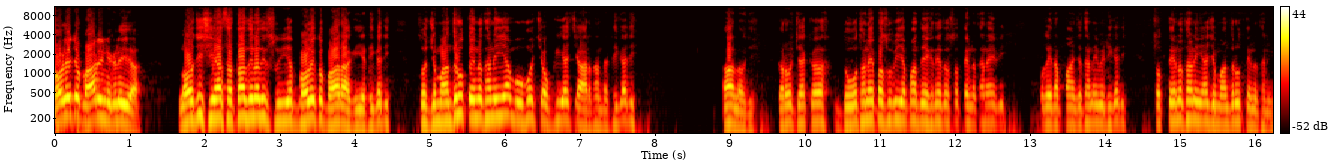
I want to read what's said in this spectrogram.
ਬੌਲੇ ਚੋਂ ਬਾਹਰ ਹੀ ਨਿਕਲੀ ਆ। ਲਓ ਜੀ 6-7 ਦਿਨਾਂ ਦੀ ਸੂਈ ਆ। ਬੌਲੇ ਤੋਂ ਬਾਹਰ ਆ ਗਈ ਆ ਠੀਕ ਆ ਜੀ? ਸੋ ਜਮਾਂਦਰੂ ਤਿੰਨ ਥਣੀ ਆ ਮੋਹ ਚੌਕੀ ਆ ਚਾਰ ਦੰਦ ਠੀਕ ਆ ਜੀ? ਆ ਲਓ ਜੀ ਕਰੋ ਚੈੱਕ। ਦੋ ਥਣੇ ਪਸ਼ੂ ਵੀ ਆਪਾਂ ਦੇਖਦੇ ਆ ਦੋਸਤੋ ਤਿੰਨ ਥਣੇ ਵੀ। ਵਗੈਰਾ ਪੰਜ ਥਣੇ ਵੀ ਠੀਕ ਆ ਜੀ? ਸੋ ਤਿੰਨ ਥਣੀ ਆ ਜਮਾਂਦਰੂ ਤਿੰਨ ਥਣੀ।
